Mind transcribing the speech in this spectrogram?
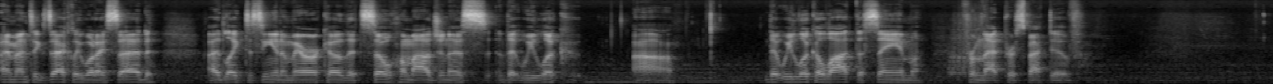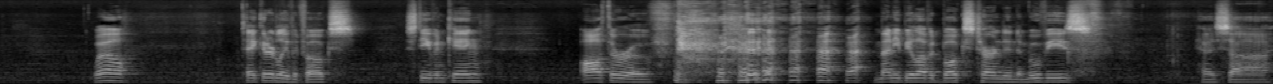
"I meant exactly what I said. I'd like to see an America that's so homogenous that we look uh, that we look a lot the same from that perspective." Well, take it or leave it, folks. Stephen King, author of many beloved books turned into movies, has uh,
